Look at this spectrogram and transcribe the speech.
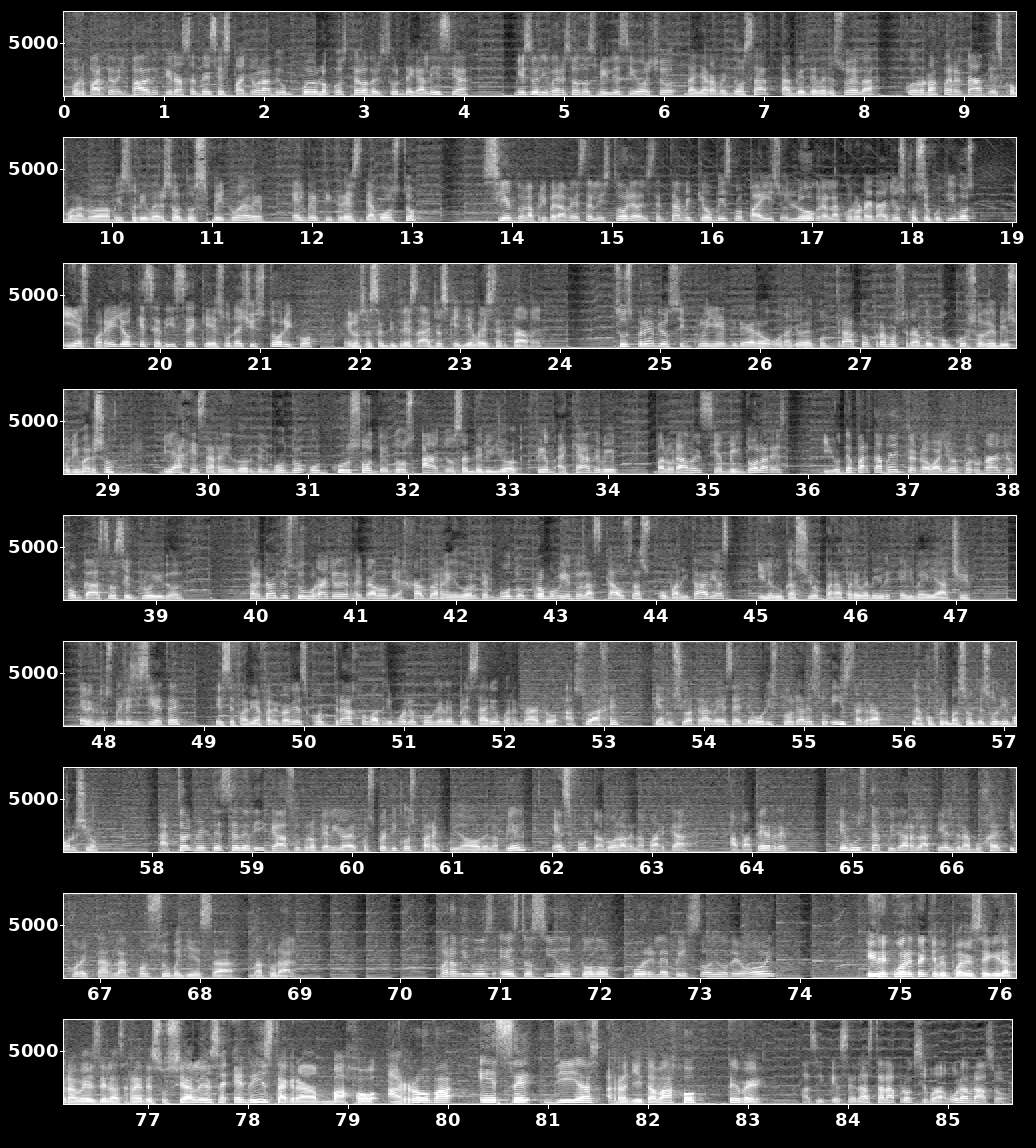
Por parte del padre tiene ascendencia española de un pueblo costero del sur de Galicia. Miss Universo 2018, Dayana Mendoza, también de Venezuela, Corona Fernández como la nueva Miss Universo 2009 el 23 de agosto, siendo la primera vez en la historia del certamen que un mismo país logra la corona en años consecutivos y es por ello que se dice que es un hecho histórico en los 63 años que lleva el certamen. Sus premios incluyen dinero, un año de contrato promocionando el concurso de Miss Universo, viajes alrededor del mundo, un curso de dos años en The New York Film Academy valorado en 100 mil dólares y un departamento en Nueva York por un año con gastos incluidos. Fernández tuvo un año de reinado viajando alrededor del mundo promoviendo las causas humanitarias y la educación para prevenir el VIH. En el 2017, Estefanía Fernández contrajo matrimonio con el empresario Bernardo Azuaje, que anunció a través de una historia de su Instagram la confirmación de su divorcio. Actualmente se dedica a su propia línea de cosméticos para el cuidado de la piel, es fundadora de la marca Amaterre, que busca cuidar la piel de la mujer y conectarla con su belleza natural. Bueno amigos, esto ha sido todo por el episodio de hoy. Y recuerden que me pueden seguir a través de las redes sociales en Instagram bajo arroba rayita TV. Así que será hasta la próxima. Un abrazo.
